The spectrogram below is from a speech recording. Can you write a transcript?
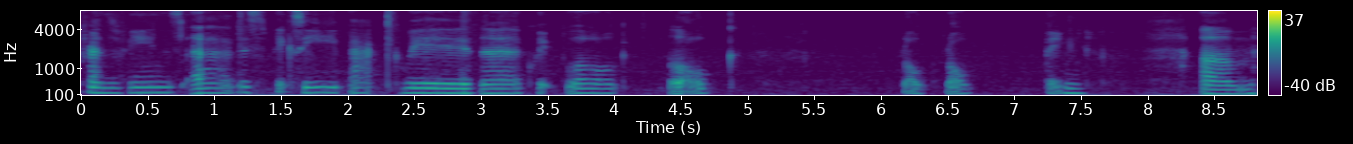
friends and fiends, uh, this is Pixie back with a quick blog, blog, blog, blog thing. Um,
